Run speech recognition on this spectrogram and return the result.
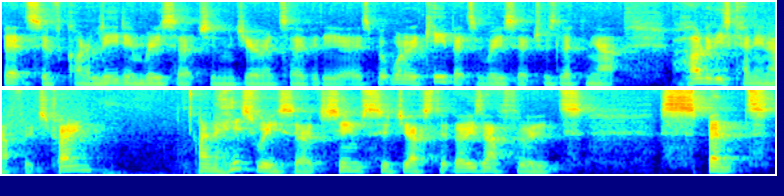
bits of kind of leading research in endurance over the years. But one of the key bits of research was looking at how do these Kenyan athletes train, and his research seems to suggest that those athletes spent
